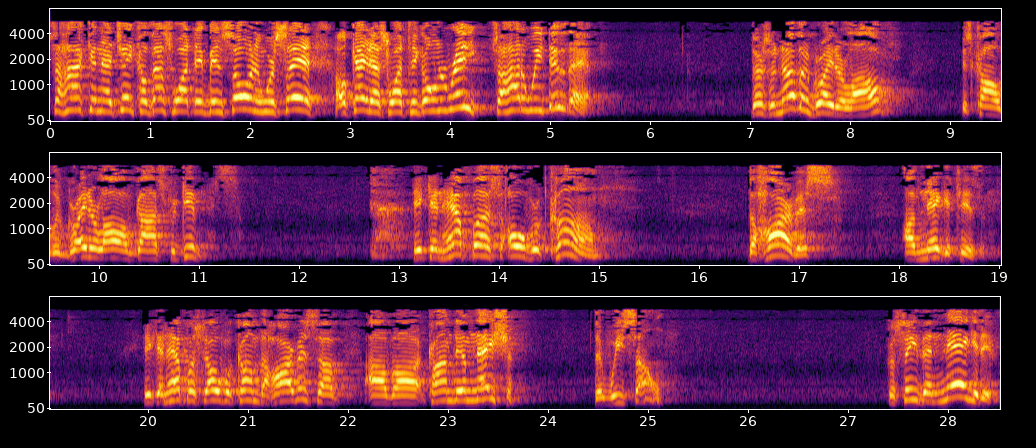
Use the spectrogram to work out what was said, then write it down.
So how can that change? Because that's what they've been sowing and we're saying, okay, that's what they're going to reap. So how do we do that? There's another greater law. It's called the greater law of God's forgiveness. It can help us overcome the harvest of negativism. It can help us to overcome the harvest of, of uh, condemnation that we sown. Because see, the negative,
